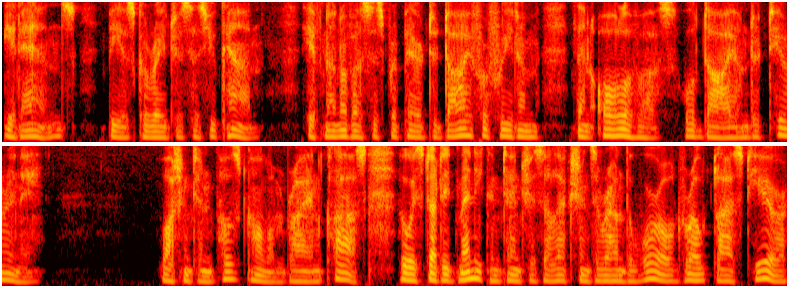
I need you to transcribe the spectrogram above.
It ends, Be as courageous as you can. If none of us is prepared to die for freedom, then all of us will die under tyranny. Washington Post column Brian Klaas, who has studied many contentious elections around the world, wrote last year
